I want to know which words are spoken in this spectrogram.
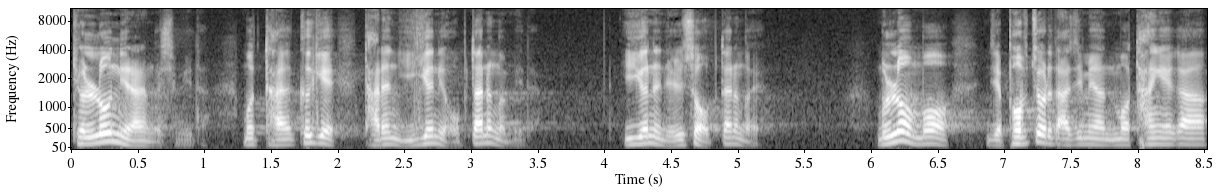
결론이라는 것입니다. 뭐 다, 그게 다른 이견이 없다는 겁니다. 이견을 낼 수 없다는 거예요. 물론 뭐 이제 법적으로 따지면 뭐 당회가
